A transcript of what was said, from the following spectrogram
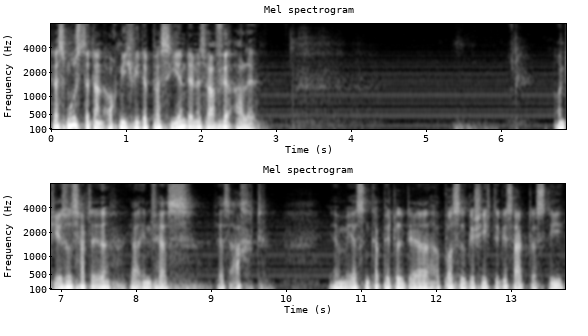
das musste dann auch nicht wieder passieren, denn es war für alle. Und Jesus hatte ja in Vers, Vers 8 im ersten Kapitel der Apostelgeschichte gesagt, dass die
